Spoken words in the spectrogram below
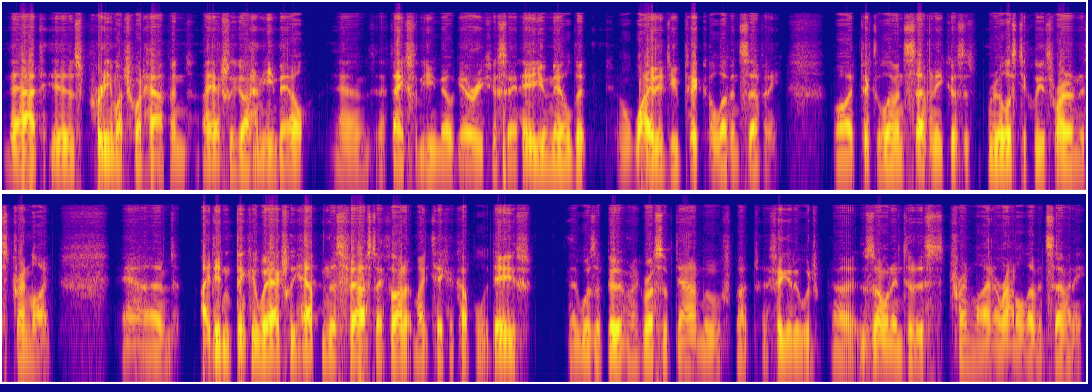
That is pretty much what happened. I actually got an email, and thanks for the email, Gary, just saying, hey, you nailed it. Why did you pick 1170? Well, I picked 1170 because realistically it's right on this trend line. And I didn't think it would actually happen this fast. I thought it might take a couple of days. It was a bit of an aggressive down move, but I figured it would uh, zone into this trend line around 1170.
